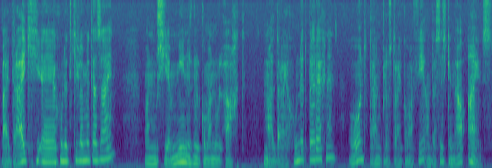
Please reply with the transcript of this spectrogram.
Bei 300 Kilometer sein, man muss hier minus 0,08 mal 300 berechnen und dann plus 3,4 und das ist genau 1.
